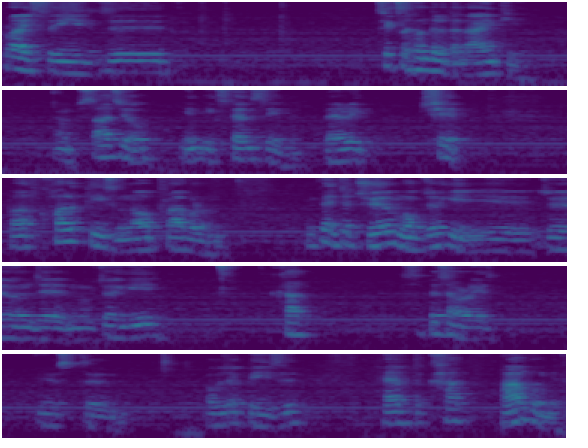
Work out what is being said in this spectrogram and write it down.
price is 690 싸죠. inexpensive, very cheap. But quality is no problem. 그러니까 이제 주요 목적이 주요 이제 목적이 cut specialized object is have to cut bambu입니다.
